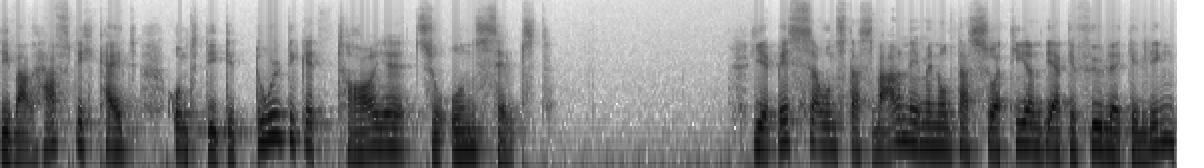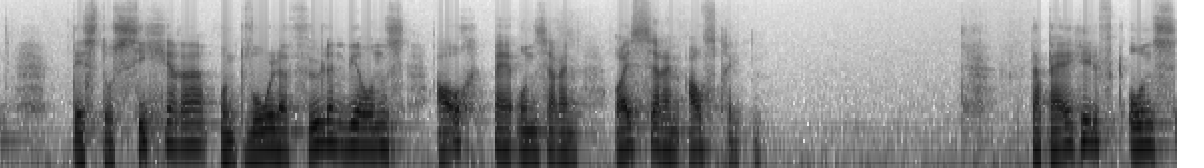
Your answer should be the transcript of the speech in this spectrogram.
die Wahrhaftigkeit und die geduldige Treue zu uns selbst. Je besser uns das Wahrnehmen und das Sortieren der Gefühle gelingt, desto sicherer und wohler fühlen wir uns auch bei unserem äußeren Auftreten. Dabei hilft uns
